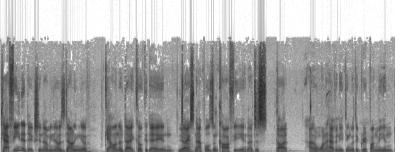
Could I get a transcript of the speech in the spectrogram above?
caffeine addiction. I mean, I was downing a gallon of Diet Coke a day and Yeah. Diet Snapples and coffee, and I just thought I don't want to have anything with a grip on me and.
